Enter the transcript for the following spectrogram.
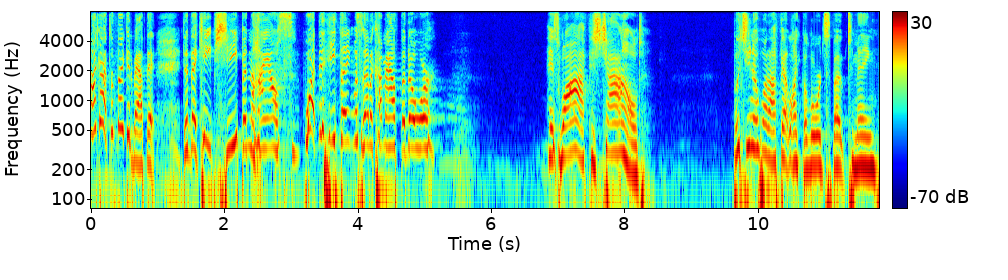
I got to thinking about that. Did they keep sheep in the house? What did he think was going to come out the door? his wife, his child. But you know what I felt like the Lord spoke to me?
